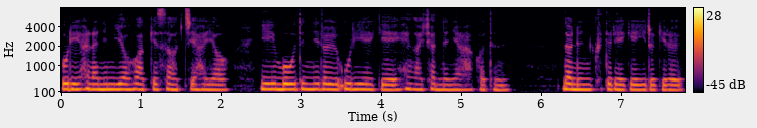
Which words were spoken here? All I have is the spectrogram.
우리 하나님 여호와께서 어찌하여 이 모든 일을 우리에게 행하셨느냐 하거든 너는 그들에게 이르기를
